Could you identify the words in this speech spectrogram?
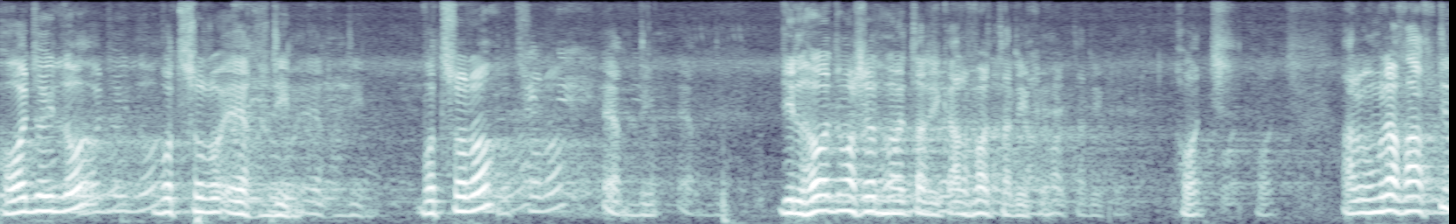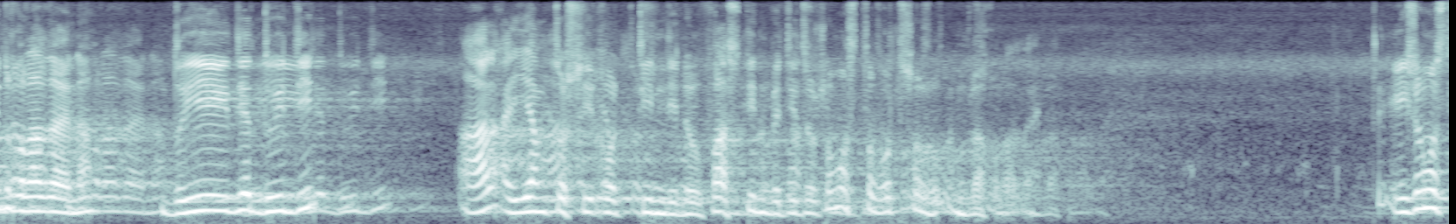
হজ হইল বৎসর একদিন বৎসর একদিন জিলহজ মাসের নয় তারিখ আলফার তারিখে হজ। আর উমরা পাঁচ দিন করা যায় না। দুই ঈদের দুই দিন আর আইয়াম তশিকর তিন দিন। পাঁচ দিন ব্যতীত সমস্ত বৎসর উমরা করা যায়। এই সমস্ত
